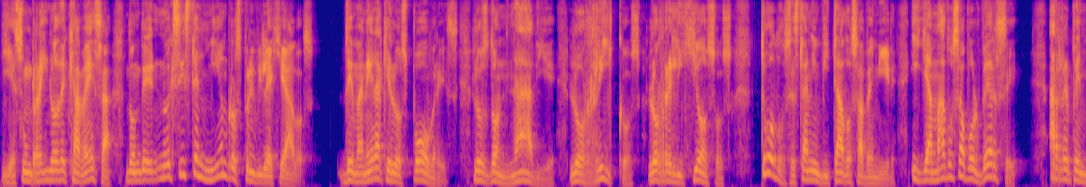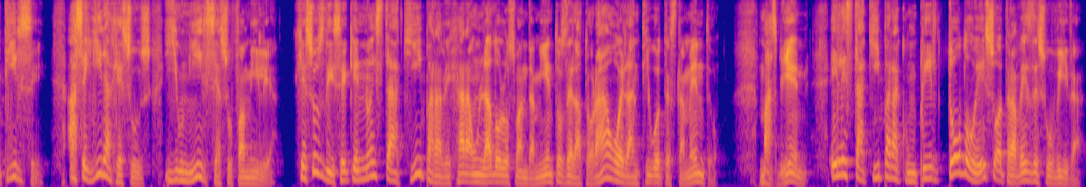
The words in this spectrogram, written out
Y es un reino de cabeza donde no existen miembros privilegiados. De manera que los pobres, los don nadie, los ricos, los religiosos, todos están invitados a venir y llamados a volverse, a arrepentirse, a seguir a Jesús y unirse a su familia. Jesús dice que no está aquí para dejar a un lado los mandamientos de la Torá o el Antiguo Testamento. Más bien, Él está aquí para cumplir todo eso a través de su vida,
